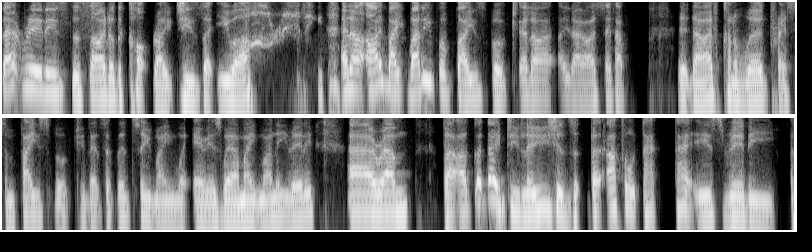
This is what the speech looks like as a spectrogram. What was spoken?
that really is the sign of the cockroaches that you are. and I, I, make money from Facebook, and I, you know, I set up. You know, I've kind of WordPress and Facebook. That's the two main areas where I make money, really. Uh, um, but I've got no delusions. But I thought that that is really a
